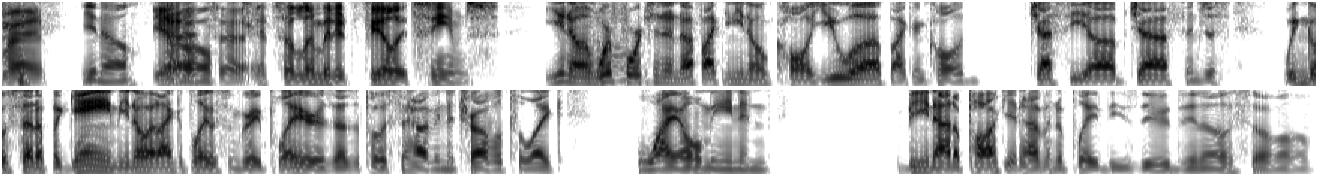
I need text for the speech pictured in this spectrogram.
Right. you know? Yeah. so, It's a it's a limited field. It seems. you know, and we're Um, fortunate enough. I can, you know, call you up. I can call Jesse up, Jeff, and just we can go set up a game, you know, and I can play with some great players as opposed to having to travel to like Wyoming and being out of pocket having to play these dudes, you know. So, um,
